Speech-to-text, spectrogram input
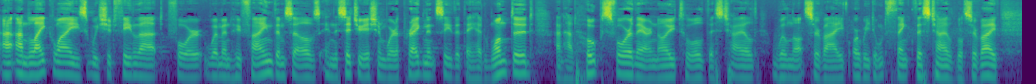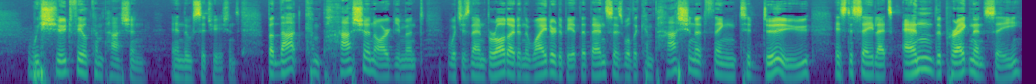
Uh, and likewise, we should feel that for women who find themselves in the situation where a pregnancy that they had wanted and had hopes for, they are now told this child will not survive, or we don't think this child will survive. We should feel compassion in those situations. But that compassion argument, which is then brought out in the wider debate, that then says, well, the compassionate thing to do is to say, let's end the pregnancy.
